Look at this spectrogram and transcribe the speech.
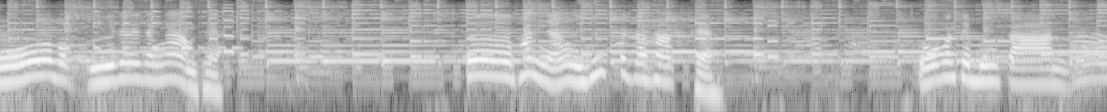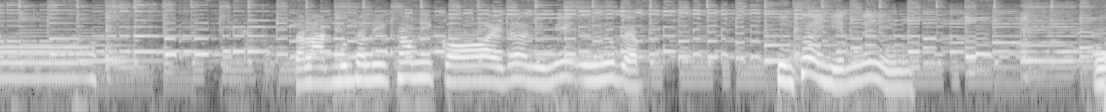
โอ้บอกอือจะได้จะงามแท้เออพันหยังนี่คือก็จะหักแท้โอ้มันจะบึงการโอ้ตลาดบุญทลีข้าวมีกอยเด้อนี่มีอือแบบเพิ่งเคยเห็นนี่โอ้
